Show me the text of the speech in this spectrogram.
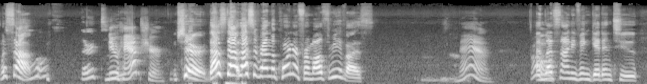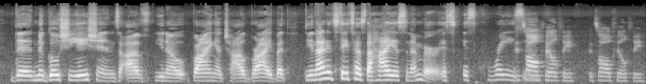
What's up? Oh, 13. New Hampshire. Sure. That's that, that's around the corner from all three of us. Man. And Oh. let's not even get into the negotiations of, you know, buying a child bride, but the United States has the highest number. It's it's crazy. It's all filthy. It's all filthy.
